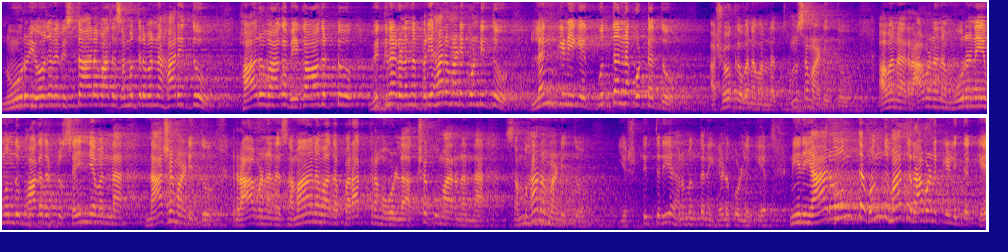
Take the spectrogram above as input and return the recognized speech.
ನೂರು ಯೋಜನೆ ವಿಸ್ತಾರವಾದ ಸಮುದ್ರವನ್ನು ಹಾರಿದ್ದು ಹಾರುವಾಗ ಬೇಕಾದಷ್ಟು ವಿಘ್ನಗಳನ್ನು ಪರಿಹಾರ ಮಾಡಿಕೊಂಡಿದ್ದು. ಲಂಕಿಣಿಗೆ ಗುದ್ದನ್ನು ಕೊಟ್ಟದ್ದು. ಅಶೋಕವನವನ್ನು ಧ್ವಂಸ ಮಾಡಿದ್ದು. ಅವನ ರಾವಣನ ಮೂರನೇ ಒಂದು ಭಾಗದಷ್ಟು ಸೈನ್ಯವನ್ನು ನಾಶ ಮಾಡಿದ್ದು. ರಾವಣನ ಸಮಾನವಾದ ಪರಾಕ್ರಮವುಳ್ಳ ಅಕ್ಷಕುಮಾರನನ್ನು ಸಂಹಾರ ಮಾಡಿದ್ದು. ಎಷ್ಟಿತ್ತರಿ ಹನುಮಂತನಿಗೆ ಹೇಳಿಕೊಳ್ಳಿಕ್ಕೆ? ನೀನು ಯಾರು ಅಂತ ಒಂದು ಮಾತು ರಾವಣ ಕೇಳಿದ್ದಕ್ಕೆ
